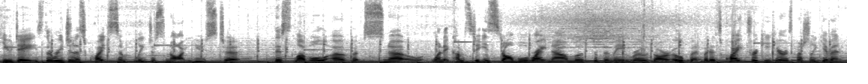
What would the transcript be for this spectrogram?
few days. The region is quite simply just not used to this level of snow. When it comes to Istanbul right now, most of the main roads are open, but it's quite tricky here, especially given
